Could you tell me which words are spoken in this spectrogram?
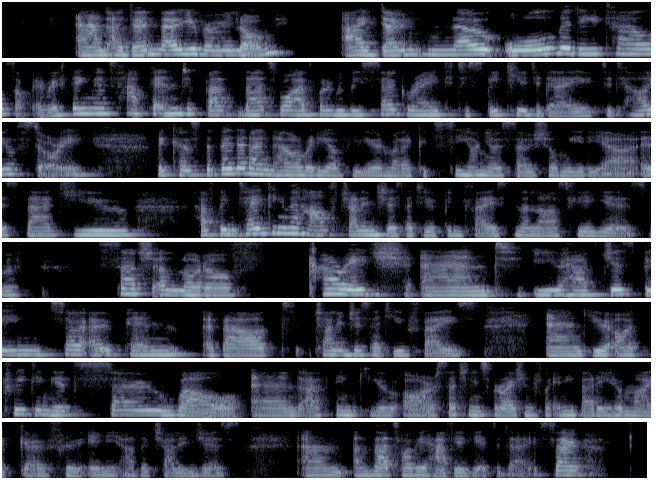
and I don't know you very long. I don't know all the details of everything that's happened, but that's why I thought it would be so great to speak to you today to tell your story. Because the bit that I know already of you and what I could see on your social media is that you have been taking the health challenges that you've been faced in the last few years with such a lot of courage and you have just been so open about challenges that you face and you are treating it so well. And i think you are such an inspiration for anybody who might go through any other challenges. And and that's why we have you here today. So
